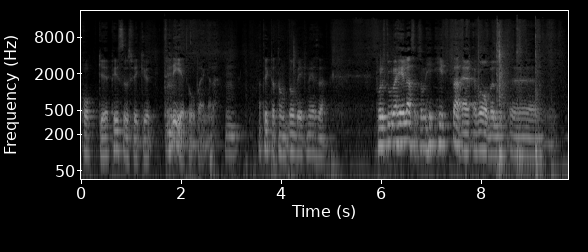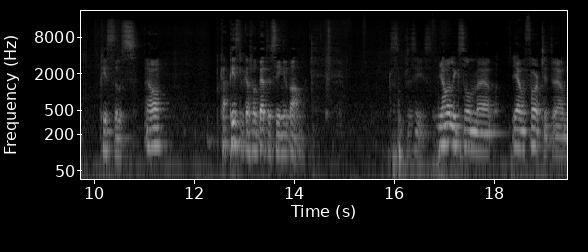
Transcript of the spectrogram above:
och eh, Pistols fick ju tre tvåpoängare. Mm. Jag tyckte att de, de vek ner sig. På det stora hela som hi- hittar är, var väl eh, Pistols. Ja, Pistols kanske var ett bättre singelband. precis. Jag har liksom eh, jämfört lite.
